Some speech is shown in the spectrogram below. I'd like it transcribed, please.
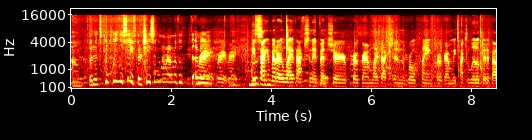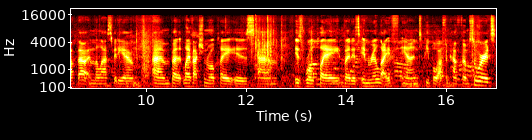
Um, but it's completely safe. They're chasing them around with a. I mean, Right, right, right. He's talking about our live action adventure program, live action role playing program. We talked a little bit about that in the last video. Um, but live action role play is um, is role play, but it's in real life, and people often have foam swords.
